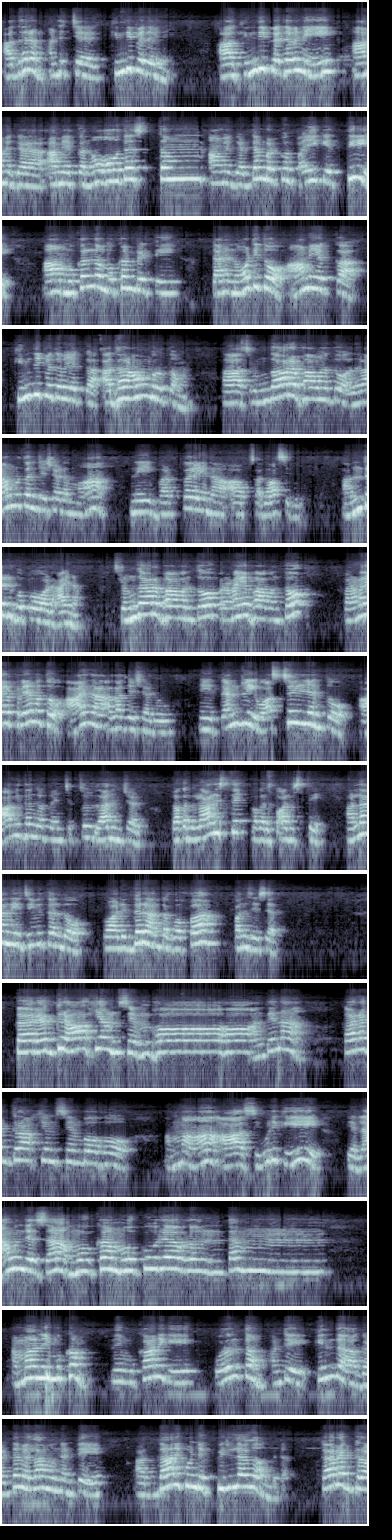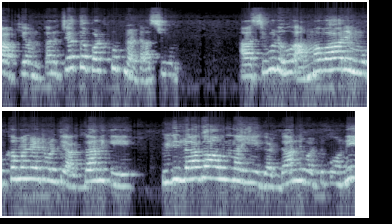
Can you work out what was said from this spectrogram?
అధరం అంటే కింది పెదవిని. ఆ కింది పెదవిని ఆమె ఆమె యొక్క నోదస్తం ఆమె గడ్డం పట్టుకొని పైకి ఎత్తి ఆ ముఖంలో ముఖం పెట్టి తన నోటితో ఆమె యొక్క కింది పెదవి యొక్క అధరామృతం ఆ శృంగార భావనతో అధరామృతం చేశాడమ్మా. నీ భర్త అయిన ఆ సదాశివుడు. అంతటి గొప్పవాడు ఆయన. శృంగార భావంతో ప్రణయ భావంతో ప్రణయ ప్రేమతో ఆయన అలా చేశాడు. నీ తండ్రి వాత్సల్యంతో ఆ విధంగా పెంచి లాలించాడు. ఒకరు లాలిస్తే ఒకరు పాలిస్తే. అలా నీ జీవితంలో వాళ్ళిద్దరు అంత గొప్ప పని చేశారు. కరగ్రాహ్యం శంభో అంతేనా? కరగ్రాహ్యం శంభోహో అమ్మ ఆ శివుడికి ఎలా ఉంది తెలుసా? ముఖ ముకుర వృంతం. అమ్మ నీ ముఖం నీ ముఖానికి వృంతం అంటే కింద గడ్డం ఎలా ఉందంటే అద్దానికి ఉండే పిడిలాగా ఉందట. కరగ్రాహ్యం తన చేత్తో పట్టుకుంటున్నాడు ఆ శివుడు. ఆ శివుడు అమ్మవారి ముఖం అనేటువంటి అద్దానికి పిడిలాగా ఉన్న ఈ గడ్డాన్ని పట్టుకొని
